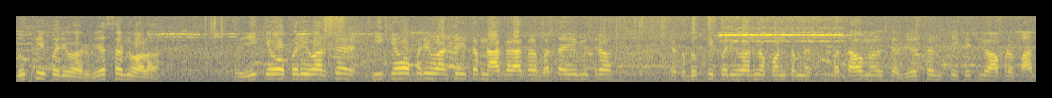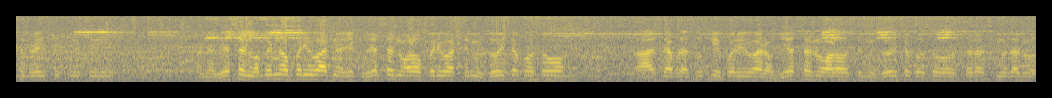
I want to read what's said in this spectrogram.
દુઃખી પરિવાર, વ્યસનવાળા. તો એ કેવો પરિવાર છે? એ કેવો પરિવાર છે એ તમને આગળ આગળ બતાવીએ મિત્ર. એક દુઃખી પરિવારનો પણ તમને બતાવવામાં આવ્યું છે વ્યસનથી કેટલું આપણે પાછળ રહી શકીએ છીએ. અને વ્યસન વગરનો પરિવારને એક વ્યસનવાળો પરિવાર તમે જોઈ શકો છો. આ છે આપણે દુઃખી પરિવાર, વ્યસનવાળો તમે જોઈ શકો છો. સરસ મજાનો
